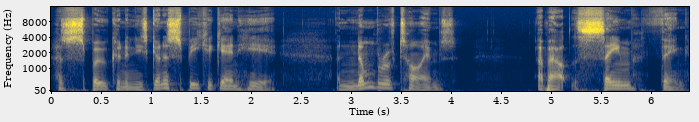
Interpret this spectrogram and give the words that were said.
has spoken, and he's going to speak again here a number of times about the same thing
